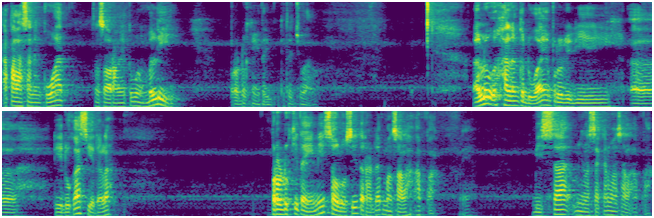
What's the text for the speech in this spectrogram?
Apa alasan yang kuat seseorang itu membeli produk yang kita, kita jual? Lalu hal yang kedua yang perlu di uh, diedukasi adalah produk kita ini solusi terhadap masalah apa, ya. bisa menyelesaikan masalah apa.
